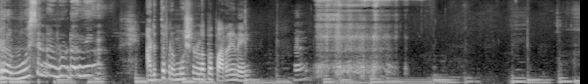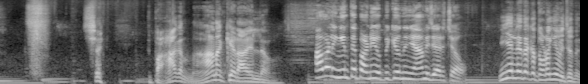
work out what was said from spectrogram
പ്രൊമോഷൻ ആണോടാ നീ? അടുത്ത പ്രൊമോഷൻ ഉള്ളപ്പോ പറയണേ. ആകെ നാണക്കേടായല്ലോ. അവൾ ഇങ്ങനത്തെ പണി ഒപ്പിക്കുമെന്ന് ഞാൻ വിചാരിച്ചോ? നീ അല്ലേ ഇതൊക്കെ തുടങ്ങി വെച്ചത്?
